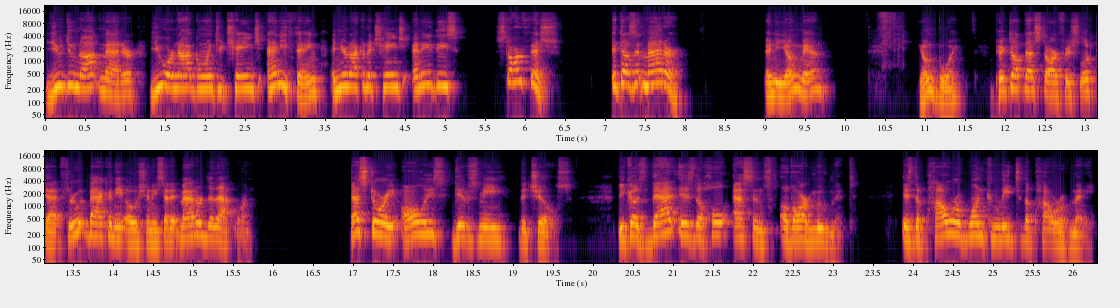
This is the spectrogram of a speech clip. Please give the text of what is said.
You do not matter. You are not going to change anything, and you're not going to change any of these starfish. It doesn't matter. And the young man, young boy, picked up that starfish, looked at, threw it back in the ocean. He said it mattered to that one. That story always gives me the chills because that is the whole essence of our movement is the power of one can lead to the power of many.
